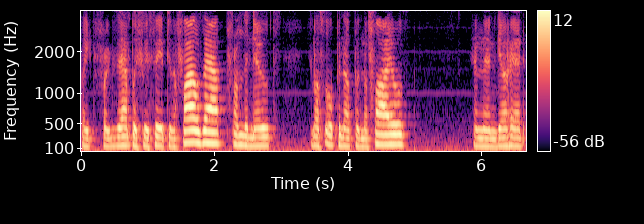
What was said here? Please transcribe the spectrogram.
Like for example, if we save to the Files app from the notes, you can also open up in the files and then go ahead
